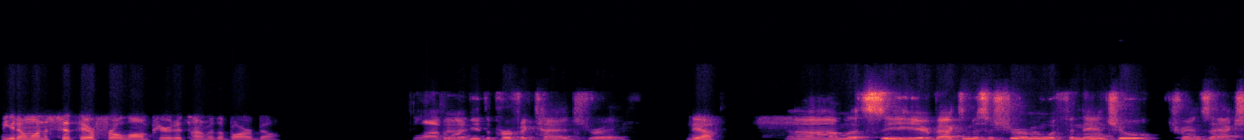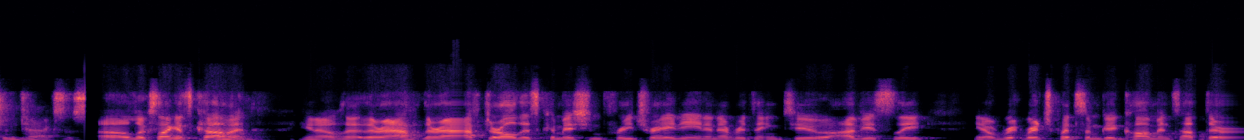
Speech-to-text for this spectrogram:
you don't want to sit there for a long period of time with a barbell. Love it. Would be the perfect hedge, right? Yeah. Um, let's see here. Back to Mr. Sherman with financial transaction taxes. Uh, looks like it's coming. You know, they're after they're after all this commission-free trading and everything too. Obviously, you know, Rich put some good comments out there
